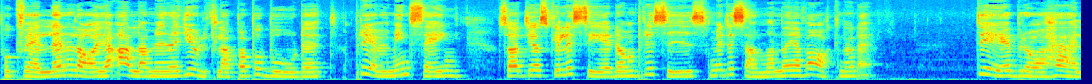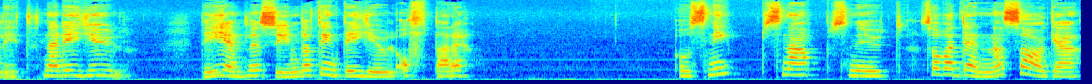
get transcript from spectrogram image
På kvällen la jag alla mina julklappar på bordet bredvid min säng så att jag skulle se dem precis med detsamma när jag vaknade. Det är bra härligt när det är jul. Det är egentligen synd att det inte är jul oftare. Och snipp, snapp, snut så var denna saga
